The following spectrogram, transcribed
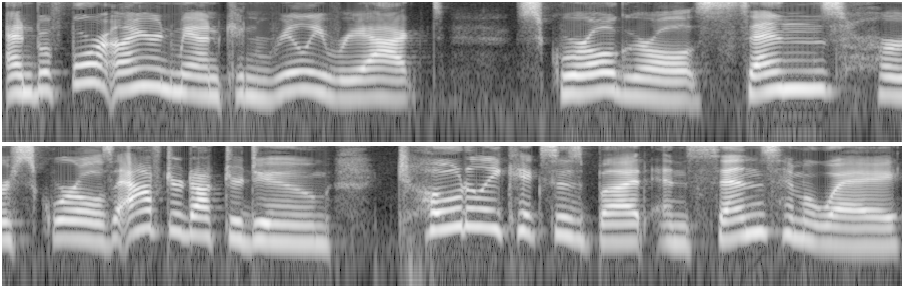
and before Iron Man can really react, Squirrel Girl sends her squirrels after Doctor Doom, totally kicks his butt, and sends him away.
